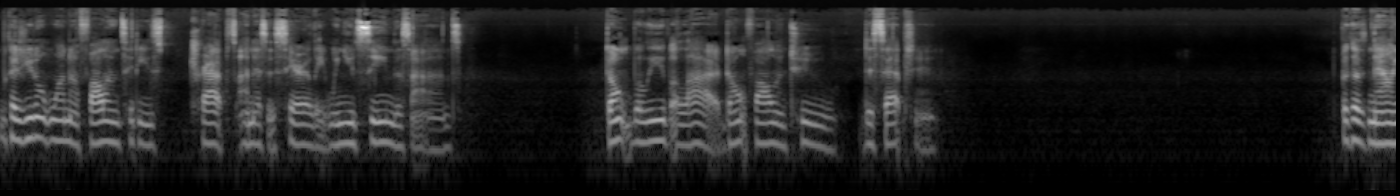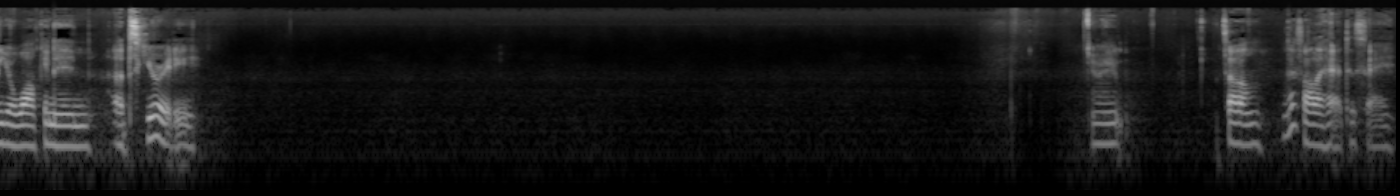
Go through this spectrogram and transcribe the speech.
because you don't want to fall into these traps unnecessarily when you've seen the signs. Don't believe a lie. Don't fall into deception. Because now you're walking in obscurity. All right. So that's all I had to say.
